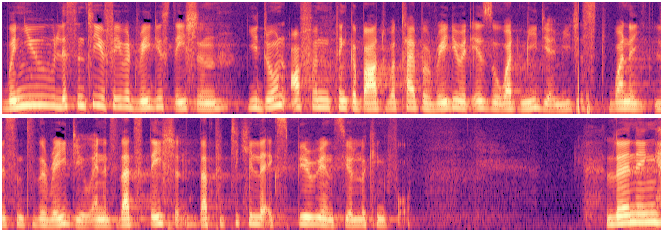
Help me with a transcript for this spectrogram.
When you listen to your favorite radio station, you don't often think about what type of radio it is or what medium. You just want to listen to the radio, and it's that station, that particular experience you're looking for. Learning,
